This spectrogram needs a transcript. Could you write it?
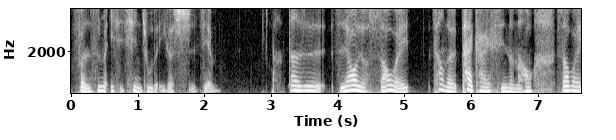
粉丝们一起庆祝的一个时间。但是只要有稍微唱的太开心了，然后稍微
